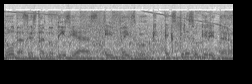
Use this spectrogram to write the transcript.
Todas estas noticias en Facebook, Expreso Querétaro.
